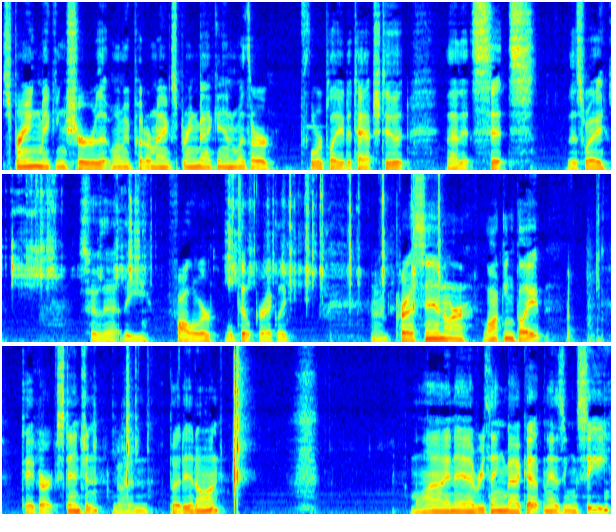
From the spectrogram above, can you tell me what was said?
spring, making sure that when we put our mag spring back in with our floor plate attached to it, that it sits this way so that the follower will tilt correctly. press in our locking plate, take our extension, go ahead and put it on line everything back up and as you can see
